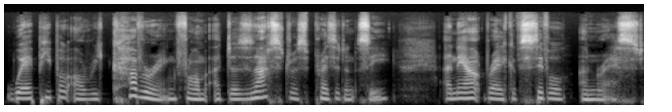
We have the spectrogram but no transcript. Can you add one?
where people are recovering from a disastrous presidency and the outbreak of civil unrest.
